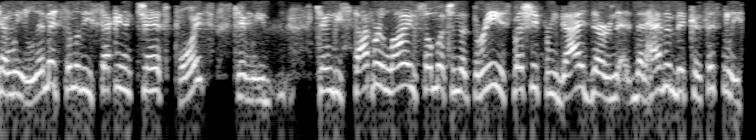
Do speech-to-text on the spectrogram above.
Can we limit some of these second chance points? Can we can we stop relying so much on the three, especially from guys that are, that haven't been consistently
